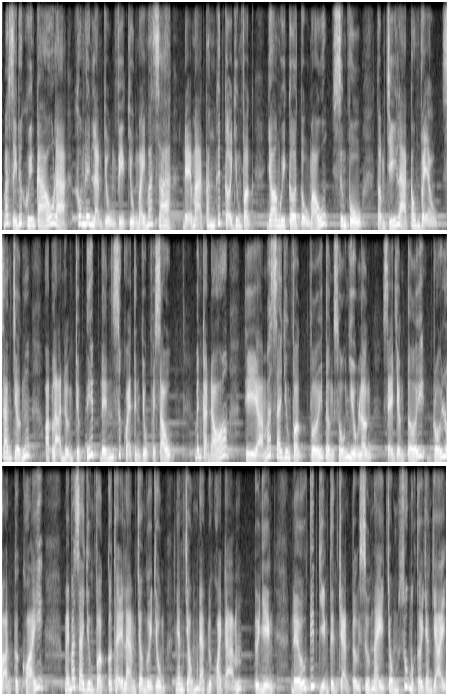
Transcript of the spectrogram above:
Bác sĩ Đức khuyến cáo là không nên lạm dụng việc dùng máy massage để mà tăng kích cỡ dương vật do nguy cơ tụ máu, sưng phù, thậm chí là cong vẹo, sang chấn hoặc là ảnh hưởng trực tiếp đến sức khỏe tình dục về sau. Bên cạnh đó thì à, massage dương vật với tần số nhiều lần sẽ dẫn tới rối loạn cực khoái. Máy massage dương vật có thể làm cho người dùng nhanh chóng đạt được khoái cảm. Tuy nhiên, nếu tiếp diễn tình trạng tự sướng này trong suốt một thời gian dài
